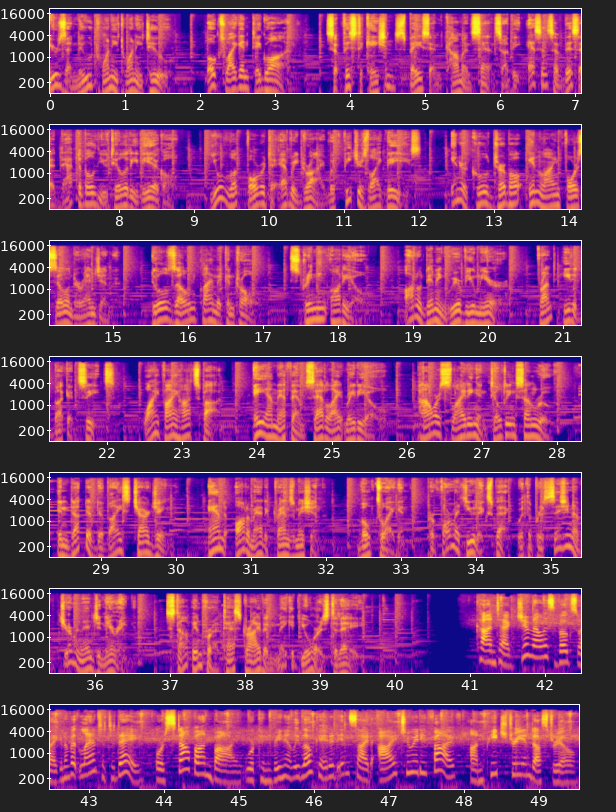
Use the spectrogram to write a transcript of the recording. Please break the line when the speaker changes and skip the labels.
Here's a new 2022 Volkswagen Tiguan. Sophistication, space, and common sense are the essence of this adaptable utility vehicle. You'll look forward to every drive with features like these. Intercooled turbo inline four-cylinder engine, dual zone climate control, streaming audio, auto dimming rearview mirror, front heated bucket seats, Wi-Fi hotspot, AM FM satellite radio, power sliding and tilting sunroof, inductive device charging, and automatic transmission. Volkswagen, performance you'd expect with the precision of German engineering. Stop in for a test drive and make it yours today.
Contact Jim Ellis Volkswagen of Atlanta today or stop on by. We're conveniently located inside I 285 on Peachtree Industrial.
